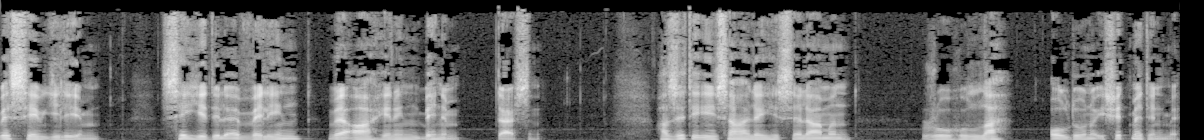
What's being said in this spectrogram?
ve sevgiliyim. Seyyidil evvelin ve ahirin benim dersin. Hazreti İsa aleyhisselam'ın ruhullah olduğunu işitmedin mi?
